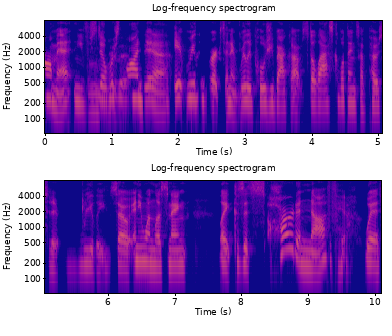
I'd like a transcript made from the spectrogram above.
comment, and you've mm, still responded. Yeah, it really works, and it really pulls you back up. So the last couple things I've posted, it really. So anyone listening, like because it's hard enough yeah. with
